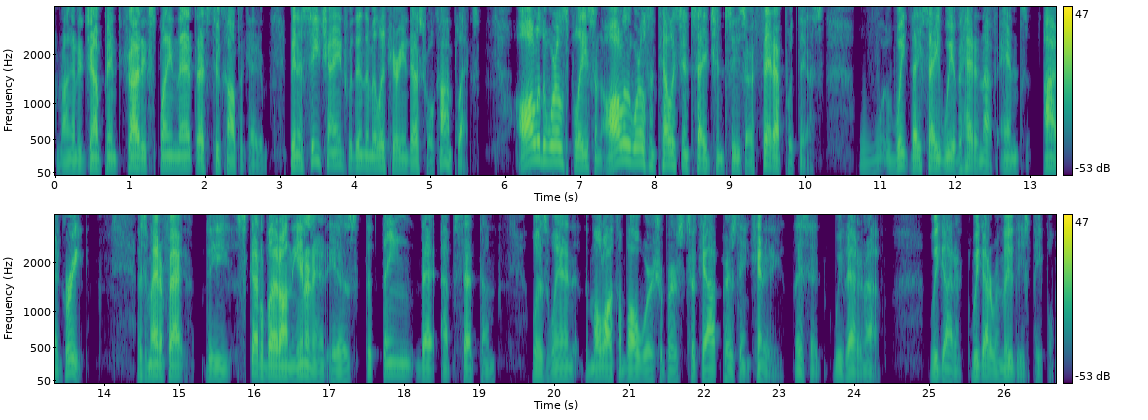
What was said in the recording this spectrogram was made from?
I'm not going to jump in to try to explain that. That's too complicated. Been a sea change within the military industrial complex. All of the world's police and all of the world's intelligence agencies are fed up with this. We, they say we have had enough, and I agree. As a matter of fact, the scuttlebutt on the internet is the thing that upset them was when the Moloch and Baal worshippers took out President Kennedy. They said, "We've had enough. We got to we got to remove these people."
